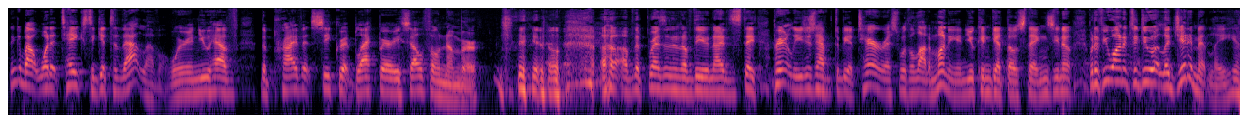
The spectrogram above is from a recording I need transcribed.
Think about what it takes to get to that level, wherein you have the private, secret BlackBerry cell phone number you know, uh, of the president of the United States. Apparently, you just have to be a terrorist with a lot of money, and you can get those things, you know. But if you wanted to do it legitimately, you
